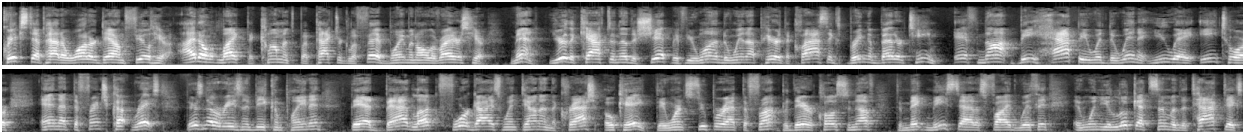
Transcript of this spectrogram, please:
Quickstep had a watered down field here. I don't like the comments by Patrick Lefevere blaming all the riders here. Man, you're the captain of the ship. If you wanted to win up here at the Classics, bring a better team. If not, be happy with the win at UAE Tour and at the French Cup race. There's no reason to be complaining. They had bad luck. Four guys went down in the crash. Okay, they weren't super at the front, but they were close enough to make me satisfied with it. And when you look at some of the tactics,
